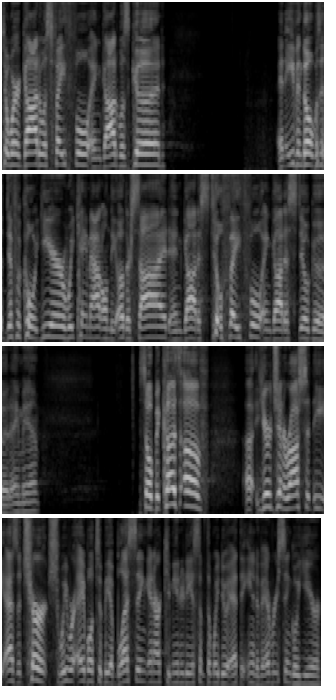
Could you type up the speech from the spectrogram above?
to where God was faithful and God was good. And even though it was a difficult year, we came out on the other side and God is still faithful and God is still good. Amen. So because of uh, your generosity as a church, we were able to be a blessing in our community. It's something we do at the end of every single year.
